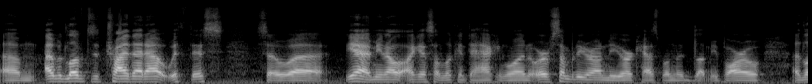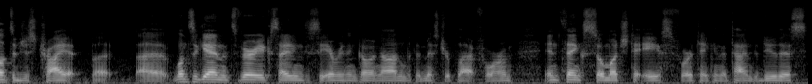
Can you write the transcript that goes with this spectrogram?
Um, I would love to try that out with this. So uh, yeah, I mean, I'll, i guess I'll look into hacking one, or if somebody around New York has one that'd let me borrow, I'd love to just try it. But uh, once again, it's very exciting to see everything going on with the MiSTer platform. And thanks so much to Ace for taking the time to do this,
